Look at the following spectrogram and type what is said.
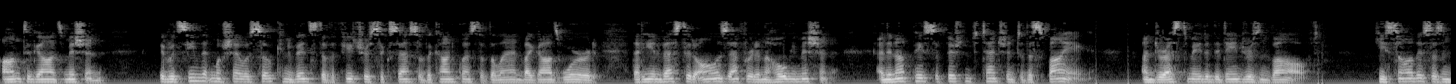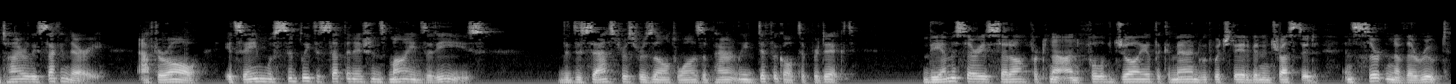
onto God's mission, it would seem that Moshe was so convinced of the future success of the conquest of the land by God's word that he invested all his effort in the holy mission and did not pay sufficient attention to the spying, underestimated the dangers involved. He saw this as entirely secondary. After all, its aim was simply to set the nation's minds at ease. The disastrous result was apparently difficult to predict. The emissaries set off for Canaan full of joy at the command with which they had been entrusted and certain of their route.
